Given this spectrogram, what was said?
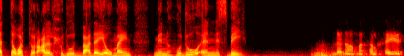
التوتر على الحدود بعد يومين من هدوء نسبي؟ لنا مساء الخير.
